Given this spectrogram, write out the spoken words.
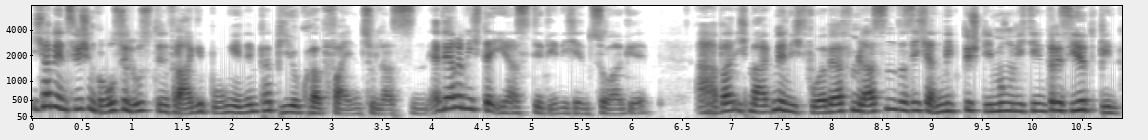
Ich habe inzwischen große Lust, den Fragebogen in den Papierkorb fallen zu lassen. Er wäre nicht der erste, den ich entsorge. Aber ich mag mir nicht vorwerfen lassen, dass ich an Mitbestimmung nicht interessiert bin,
